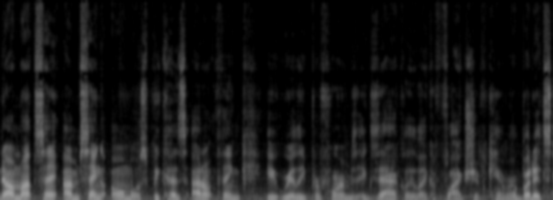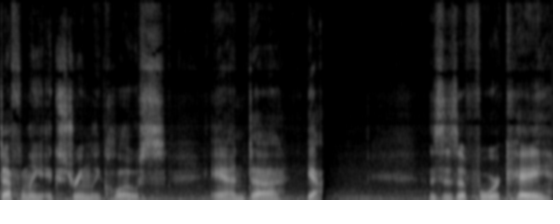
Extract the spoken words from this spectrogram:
Now I'm not saying I'm saying almost because I don't think it really performs exactly like a flagship camera, but it's definitely extremely close. And uh, yeah, this is a 4K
